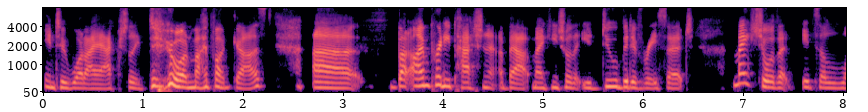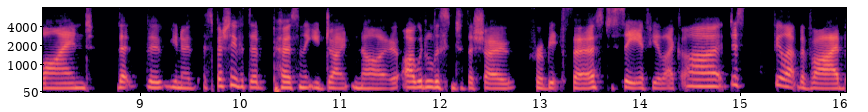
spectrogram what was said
into what I actually do on my podcast. Uh, but I'm pretty passionate about making sure that you do a bit of research, make sure that it's aligned that the you know especially if it's a person that you don't know i would listen to the show for a bit first to see if you're like oh just feel out the vibe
